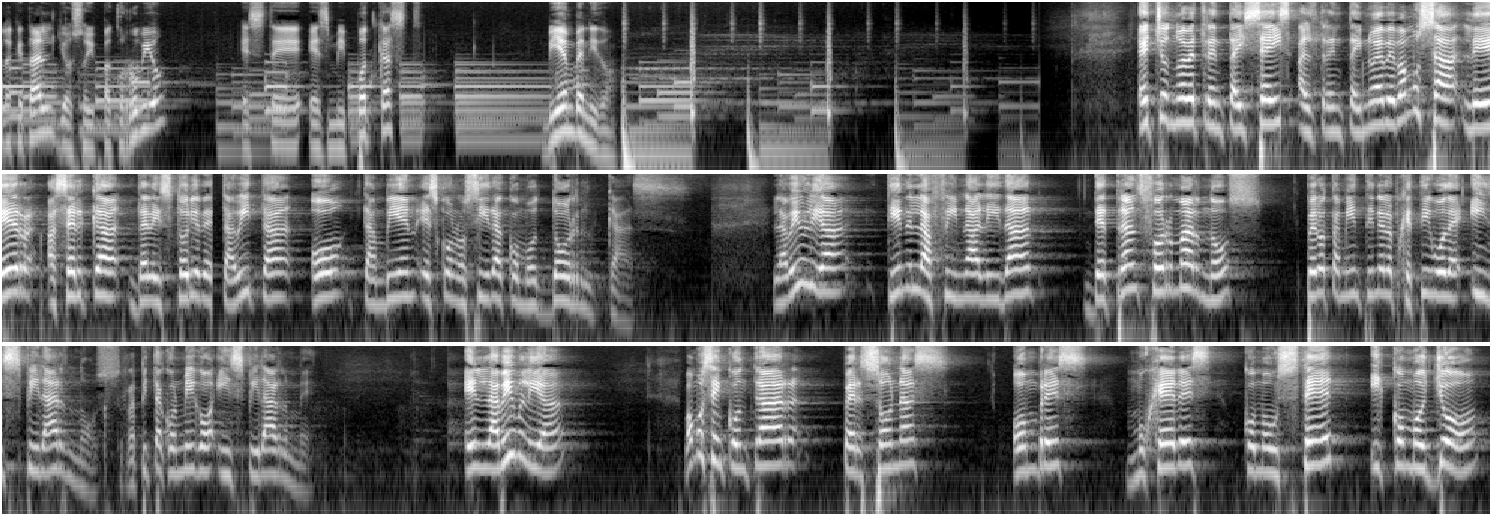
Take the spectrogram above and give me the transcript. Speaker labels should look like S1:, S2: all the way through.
S1: Hola, ¿qué tal? Yo soy Paco Rubio. Este es mi podcast. Bienvenido.
S2: Hechos 9:36 al 39. Vamos a leer acerca de la historia de Tabita o también es conocida como Dorcas. La Biblia tiene la finalidad de transformarnos, pero también tiene el objetivo de inspirarnos. Repita conmigo, inspirarme. En la Biblia vamos a encontrar personas, hombres, mujeres como usted y como yo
